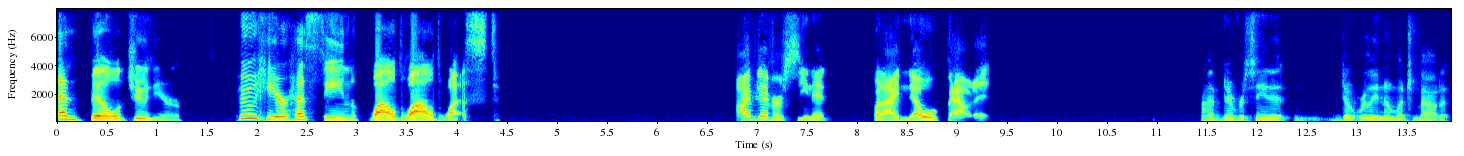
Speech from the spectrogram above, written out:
and Bill Jr., who here has seen Wild Wild West. I've never seen it, but I know about it. I've never seen it. Don't really know much about it.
